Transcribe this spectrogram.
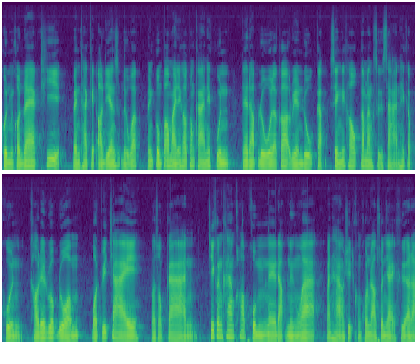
คุณเป็นคนแรกที่เป็น target audience หรือว่าเป็นกลุ่มเป้าหมายที่เขาต้องการให้คุณได้รับรู้แล้วก็เรียนรู้กับสิ่งที่เขากำลังสื่อสารให้กับคุณ เขาได้รวบรวม บทวิจัย ประสบการณ์ ที่ค่อนข้างครอบคลุมในระดับหนึ่งว่าปัญหาชีวิตของคนเราส่วนใหญ่คืออะไร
